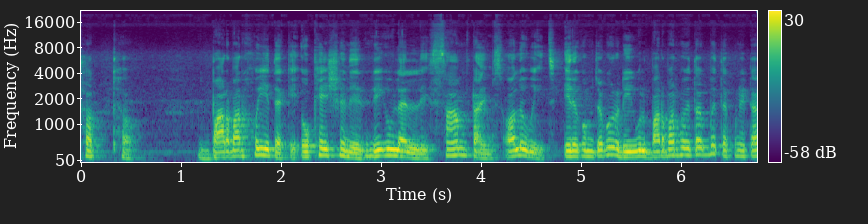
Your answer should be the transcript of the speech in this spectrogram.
সত্য, বারবার হয়ে থাকে ওকেশনে রেগুলারলি সামটাইমস অলওয়েজ এরকম যখন রেগুল বারবার হয়ে থাকবে, তখন এটা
